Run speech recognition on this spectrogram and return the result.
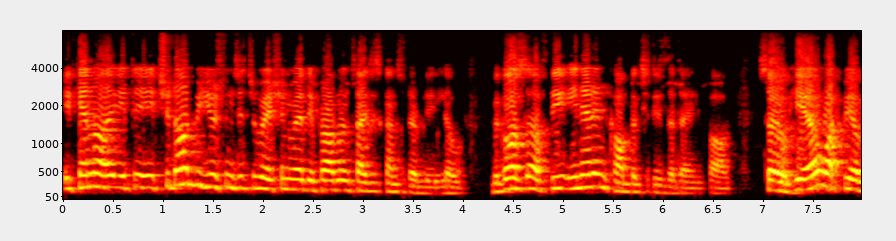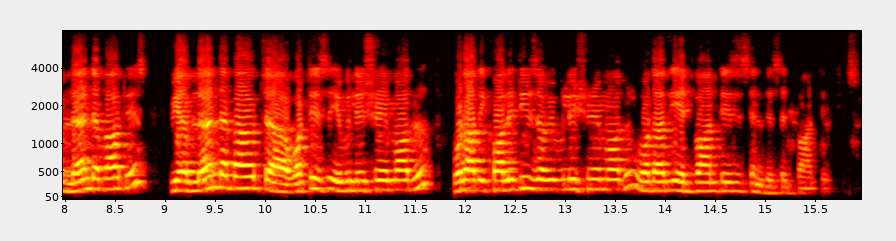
it cannot it, it should not be used in situation where the problem size is considerably low because of the inherent complexities that are involved. So here what we have learned about is we have learned about uh, what is evolutionary model what are the qualities of evolutionary model what are the advantages and disadvantages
